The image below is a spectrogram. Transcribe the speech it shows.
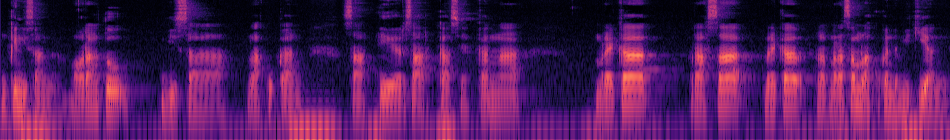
mungkin di sana orang tuh bisa melakukan satir, sarkas ya, karena mereka rasa mereka merasa melakukan demikian ya.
